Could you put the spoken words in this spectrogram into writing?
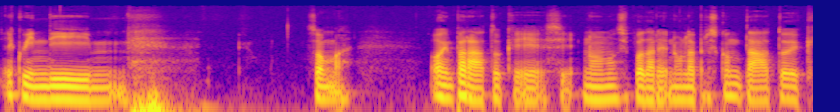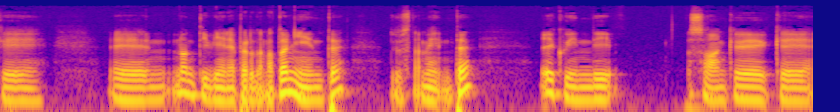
E quindi, insomma, ho imparato che sì, non, non si può dare nulla per scontato e che eh, non ti viene perdonato niente, giustamente, e quindi so anche che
